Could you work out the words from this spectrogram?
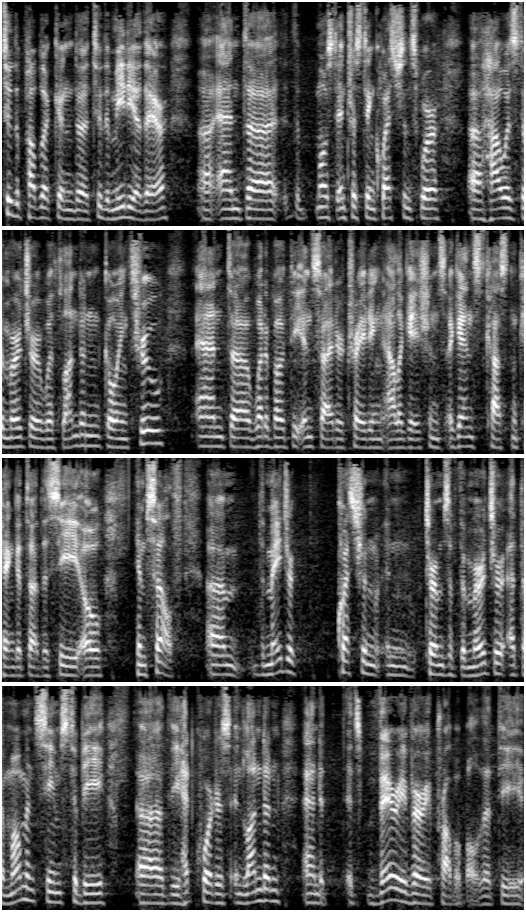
to the public and uh, to the media there. Uh, and uh, the most interesting questions were uh, how is the merger with London going through? And what about the insider trading allegations against Carsten Kengeter, the CEO himself? Um, the major question in terms of the merger at the moment seems to be uh, the headquarters in London, and it, it's very, very probable that the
